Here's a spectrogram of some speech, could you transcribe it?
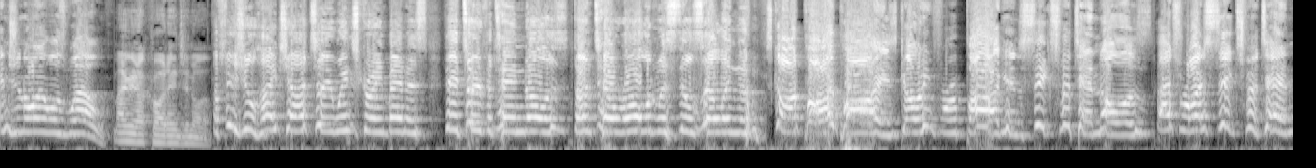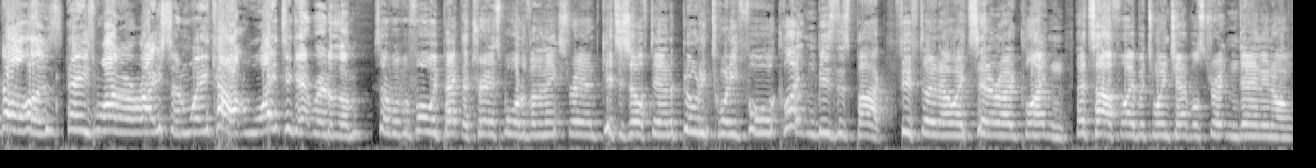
engine oil as well. Maybe not quite engine oil. Official HRT windscreen banners. They're two for ten dollars. Don't tell Roland we're still selling them. Scott Pie Pie is going for a bargain. Six for ten dollars. That's right, six for ten dollars. He's won a race and we can't wait to get rid of them. So well, before we pack the transporter for the next round, get yourself down to Building 24, Clayton Business Park, 1508 Centre Road, Clayton. That's halfway between Chapel Street and Dandenong.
